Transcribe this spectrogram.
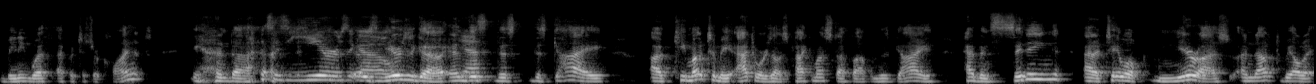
meeting with a particular client, and uh, This is years ago. it was years ago, and Yeah. this this this guy uh, came up to me afterwards. I was packing my stuff up, and this guy had been sitting at a table near us enough to be able to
